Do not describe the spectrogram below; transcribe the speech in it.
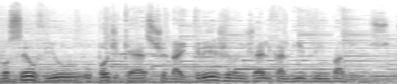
Você ouviu o podcast da Igreja Evangélica Livre em Valinhos.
